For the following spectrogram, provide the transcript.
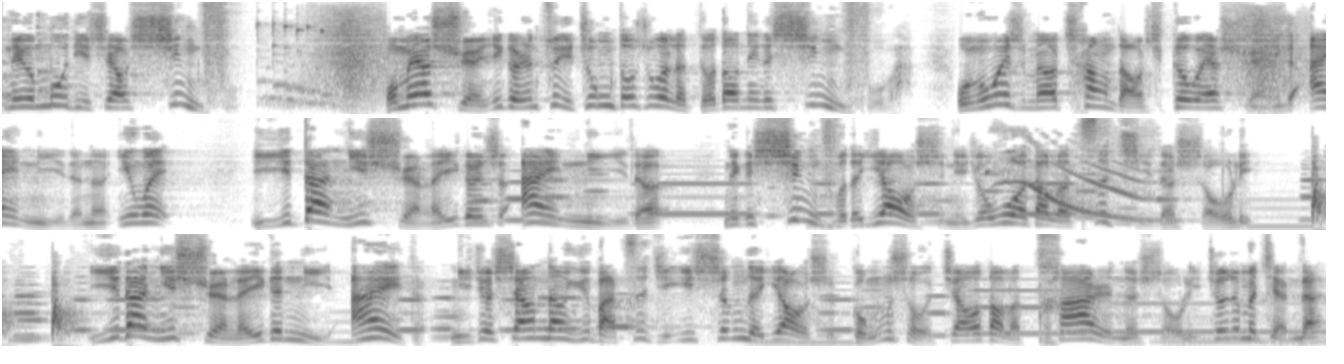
那个目的是要幸福。我们要选一个人，最终都是为了得到那个幸福吧。我们为什么要倡导各位要选一个爱你的呢？因为一旦你选了一个人是爱你的，那个幸福的钥匙你就握到了自己的手里。一旦你选了一个你爱的，你就相当于把自己一生的钥匙拱手交到了他人的手里，就这么简单。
